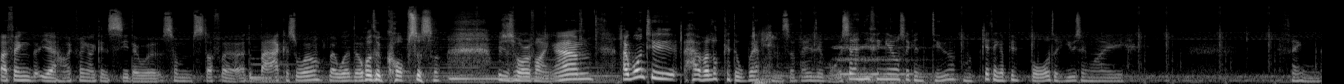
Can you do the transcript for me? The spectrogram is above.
I think that, yeah, I think I can see there were some stuff uh, at the back as well, like where the, all the corpses are, which is horrifying. Um, I want to have a look at the weapons available. Is there anything else I can do? I'm getting a bit bored of using my thing.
